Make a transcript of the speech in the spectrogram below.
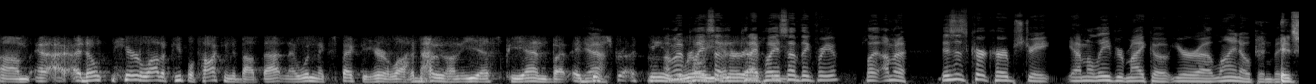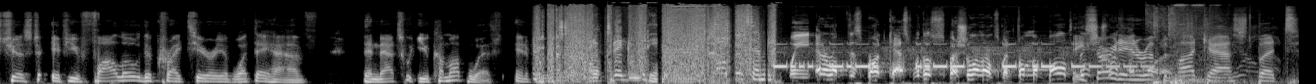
Um, and I, I don't hear a lot of people talking about that, and I wouldn't expect to hear a lot about it on ESPN. But it Yeah. just struck me I'm as gonna really play some. Can I play something for you? Play. I'm gonna. This is Kirk Herbstreit. Yeah, I'm gonna leave your mic, o- your uh, line open. But It's just if you follow the criteria of what they have, then that's what you come up with. And if you We interrupt this broadcast with a special announcement from the Bald Hey, sorry to interrupt the podcast, but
